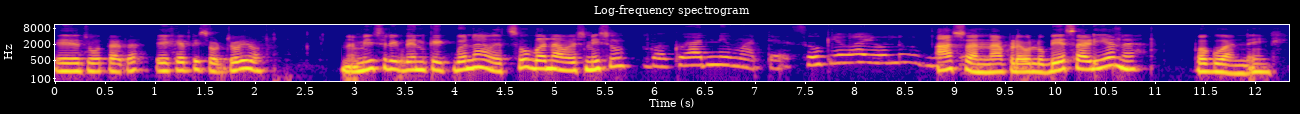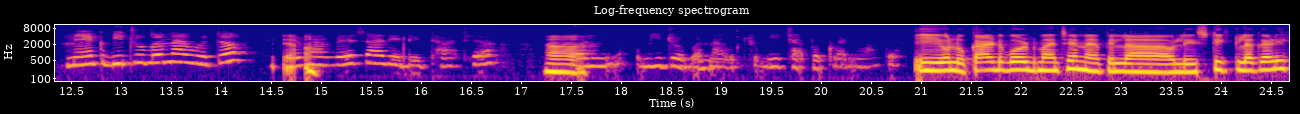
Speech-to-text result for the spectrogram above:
એ જોતા હતા. એક એપિસોડ જોયો. ને મિશ્રી બેન કંઈક બનાવે. શું બનાવે છે મીશુ? ભગવાનની માટે. શું કહેવાય ઓલું? આસન આપણે ઓલું બેસાડીએ ને ભગવાન નહીં મેં એક બીજું બનાવ્યું તો એમાં બેસાડી દીધા છે. હા. પણ બનાવું છું બીજા ભગવાન માટે એ ઓલું કાર્ડબોર્ડમાં છે ને પેલા ઓલી સ્ટીક લગાડી.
